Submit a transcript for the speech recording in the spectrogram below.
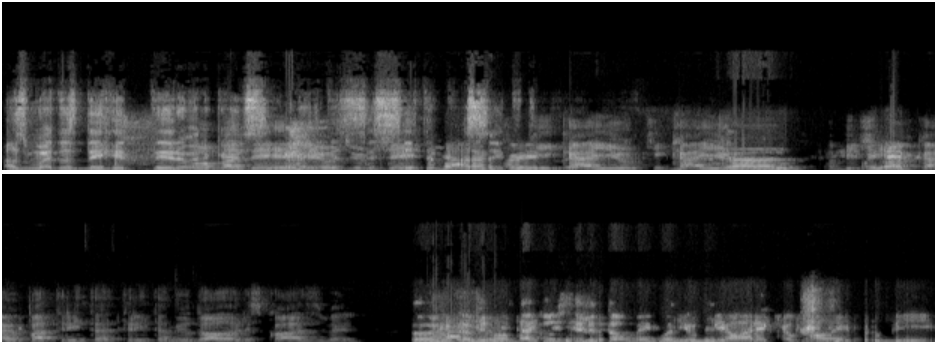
as moedas derreteram, Pô, velho. Caiu mas derreteu 50, de um jeito 60%. Cara, foi- Que caiu, que caiu. Caralho. A Bitcoin caiu pra 30, 30 mil dólares quase, velho. Eu nunca vi ninguém dar tá conselho tão bem quanto E o Bi. pior é que eu falei pro Bi,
